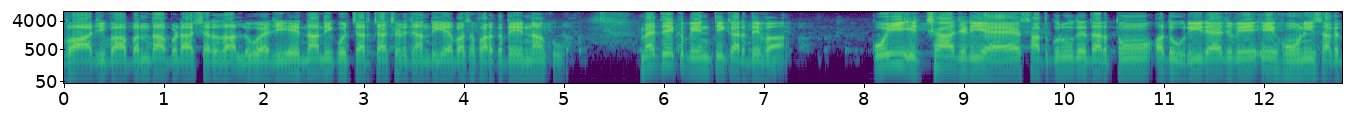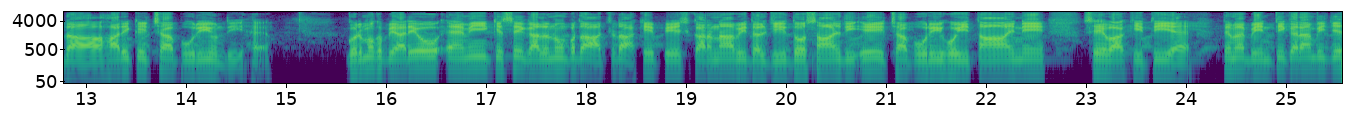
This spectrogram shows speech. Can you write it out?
ਵਾਹ ਜੀ ਵਾਹ, ਬੰਦਾ ਬੜਾ ਸ਼ਰਧਾਲੂ ਹੈ ਜੀ। ਇਦਾਂ ਦੀ ਕੋਈ ਚਰਚਾ ਛਿੜ ਜਾਂਦੀ ਹੈ, ਬਸ ਫ਼ਰਕ ਤੇ ਇੰਨਾ ਕੁ ਆ। ਮੈਂ ਤੇ ਇੱਕ ਬੇਨਤੀ ਕਰ ਦੇਵਾਂ, ਕੋਈ ਇੱਛਾ ਜਿਹੜੀ ਹੈ, ਸਤਿਗੁਰੂ ਦੇ ਦਰ ਤੋਂ ਅਧੂਰੀ ਰਹਿ ਜਵੇ, ਇਹ ਹੋ ਨਹੀਂ ਸਕਦਾ। ਹਰ ਇੱਕ ਇੱਛਾ ਪੂਰੀ ਹੁੰਦੀ ਹੈ। ਗੁਰਮੁਖ ਪਿਆਰਿਓ, ਐਵੇਂ ਕਿਸੇ ਗੱਲ ਨੂੰ ਵਧਾ ਚੜਾ ਕੇ ਪੇਸ਼ ਕਰਨਾ ਵੀ ਦਲਜੀਤ ਦੋਸਾਂਝ ਦੀ ਇਹ ਇੱਛਾ ਪੂਰੀ ਹੋਈ ਤਾਂ ਇਹਨੇ ਸੇਵਾ ਕੀਤੀ ਹੈ। ਤੇ ਮੈਂ ਬੇਨਤੀ ਕਰਾਂ ਵੀ ਜੇ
